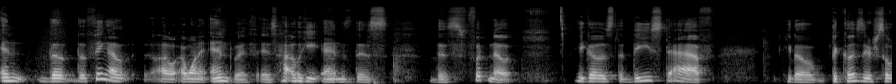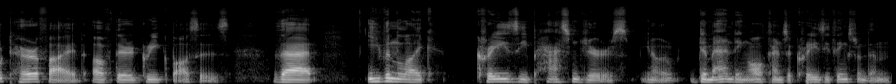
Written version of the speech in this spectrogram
and the the thing I, I, I want to end with is how he ends this this footnote. He goes that these staff, you know, because they're so terrified of their Greek bosses, that even like crazy passengers, you know, demanding all kinds of crazy things from them,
